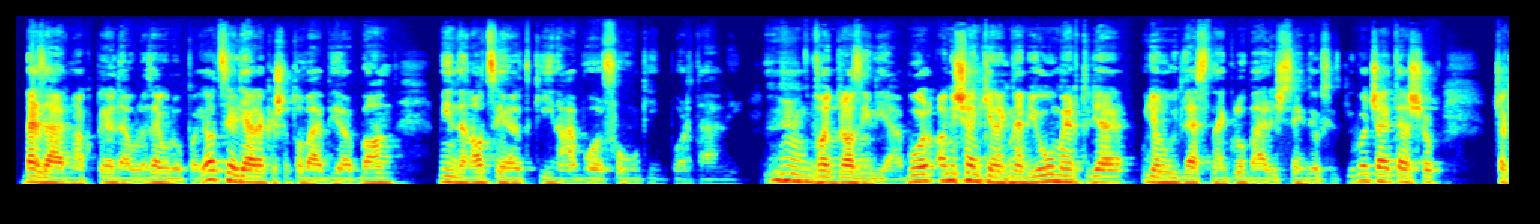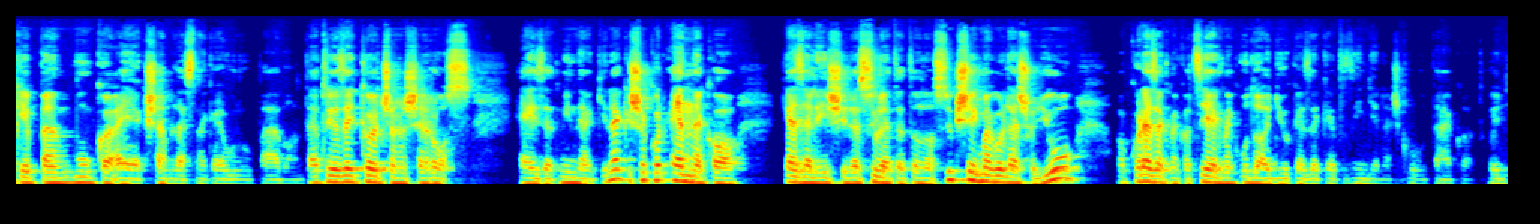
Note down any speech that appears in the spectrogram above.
bezárnak például az európai acélgyárak, és a továbbiakban minden acélt Kínából fogunk importálni vagy Brazíliából, ami senkinek nem jó, mert ugye ugyanúgy lesznek globális széndiokszid kibocsátások, csak éppen munkahelyek sem lesznek Európában. Tehát, hogy ez egy kölcsönösen rossz helyzet mindenkinek, és akkor ennek a kezelésére született az a szükségmegoldás, hogy jó, akkor ezeknek a cégeknek odaadjuk ezeket az ingyenes kvótákat, hogy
